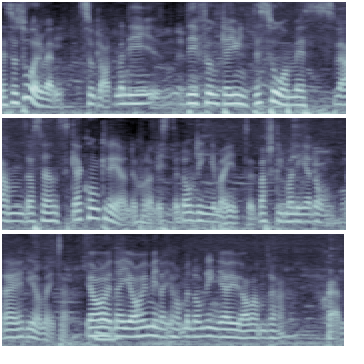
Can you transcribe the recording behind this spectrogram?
Eh, så så är det väl såklart, men det, det, funkar ju inte så med andra svenska konkurrerande journalister. De ringer man ju inte. Varför skulle man ringa dem? Nej, det gör man inte. Ja, nej, jag har ju mina, ja, men de ringer jag ju av andra skäl.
